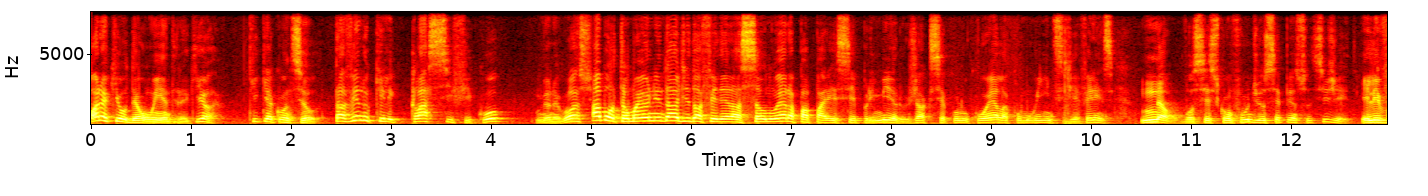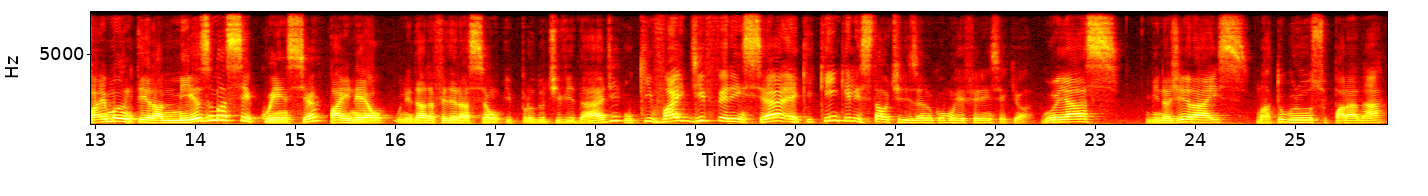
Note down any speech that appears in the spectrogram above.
Olha que eu der um enter aqui, ó. O que, que aconteceu? Tá vendo que ele classificou o meu negócio? Ah, Botão, mas a unidade da federação não era para aparecer primeiro, já que você colocou ela como índice de referência? Não, você se confundiu, você pensou desse jeito. Ele vai manter a mesma sequência, painel, unidade da federação e produtividade. O que vai diferenciar é que quem que ele está utilizando como referência aqui, ó? Goiás, Minas Gerais, Mato Grosso, Paraná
